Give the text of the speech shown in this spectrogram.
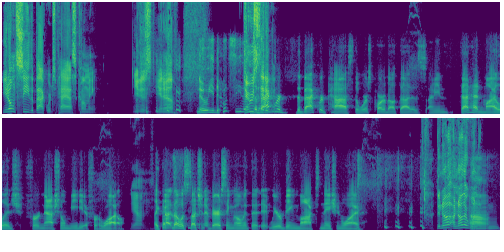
you don't see the backwards pass coming. You just you know No, you don't see that. Deuce The backward the backward pass, the worst part about that is I mean, that had mileage for national media for a while. yeah. Like that that was such an embarrassing moment that it, we were being mocked nationwide. You know another one. Um,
